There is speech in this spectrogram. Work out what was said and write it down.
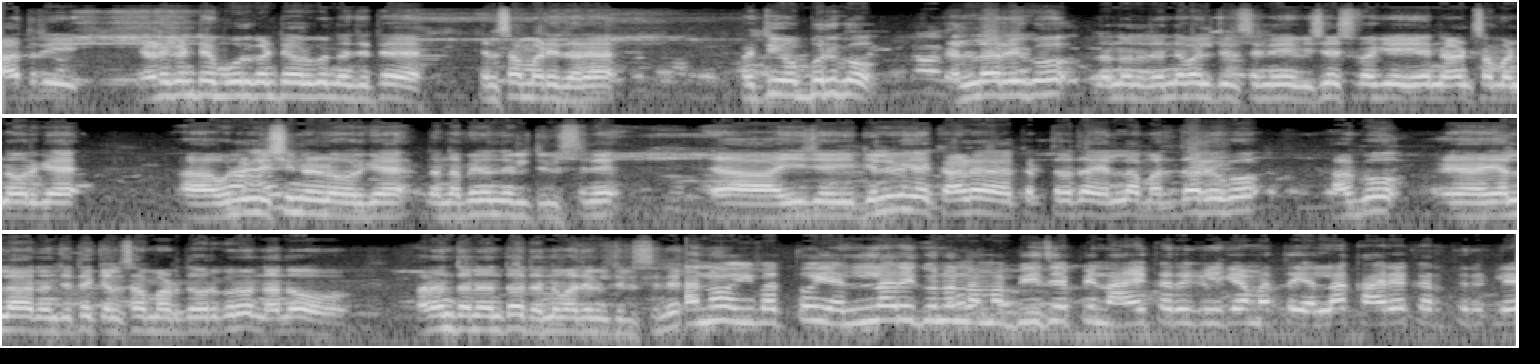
ರಾತ್ರಿ ಎರಡು ಗಂಟೆ, ಮೂರು ಗಂಟೆವರೆಗೂ ನನ್ನ ಜೊತೆ ಕೆಲಸ ಮಾಡಿದ್ದಾರೆ. ಪ್ರತಿಯೊಬ್ಬರಿಗೂ, ಎಲ್ಲರಿಗೂ ನಾನು ಧನ್ಯವಾದ ತಿಳಿಸ್ತೀನಿ. ವಿಶೇಷವಾಗಿ ಎ. ನಾರಾಯಣಸ್ವಾಮಣ್ಣವ್ರಿಗೆ ಉಳ್ಳಳ್ಳಿ ಶೀನಣ್ಣವ್ರಿಗೆ ನನ್ನ ಅಭಿನಂದನೆಗಳು ತಿಳಿಸ್ತೀನಿ. ಈ ಗೆಲುವಿಗೆ ಕಾರಣಕರ್ತರಾದ ಎಲ್ಲ ಮತದಾರರಿಗೂ ಹಾಗೂ ಎಲ್ಲ ನನ್ನ ಜೊತೆ ಕೆಲಸ ಮಾಡಿದವ್ರಿಗೂ ನಾನು ಅನಂತನಂತ ಅನಂತ ಧನ್ಯವಾದಗಳು ತಿಳಿಸ್ತೀನಿ. ನಾನು ಇವತ್ತು ಎಲ್ಲರಿಗೂ ನಮ್ಮ ಬಿಜೆಪಿ ನಾಯಕರುಗಳಿಗೆ ಮತ್ತೆ ಎಲ್ಲ ಕಾರ್ಯಕರ್ತರಿಗೆ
